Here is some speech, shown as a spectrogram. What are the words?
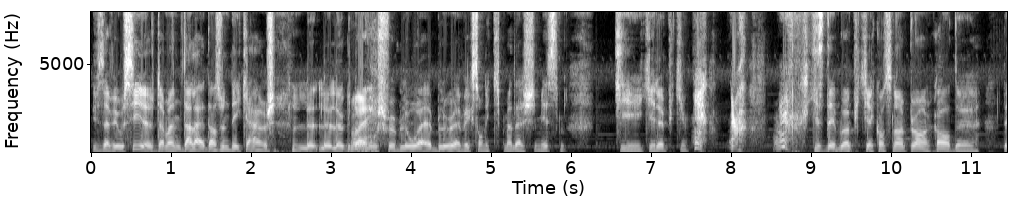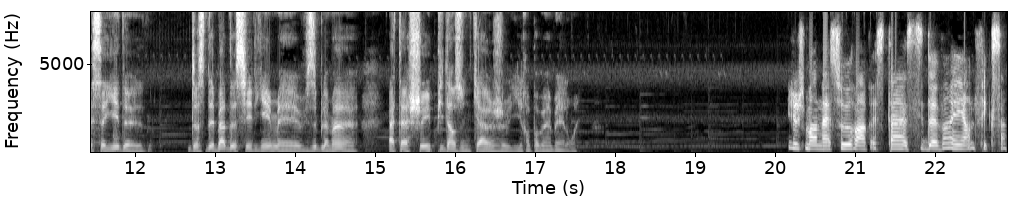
Puis vous avez aussi, euh, justement, dans, la, dans une des cages, le, le, le gnome Ouais. aux cheveux bleus, euh, bleus avec son équipement d'alchimisme qui est, qui est là puis qui, qui se débat puis qui continue un peu encore de, d'essayer de, de se débattre de ses liens, mais visiblement attaché puis dans une cage, il ira pas bien bien loin. Et je m'en assure en restant assis devant et en le fixant.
